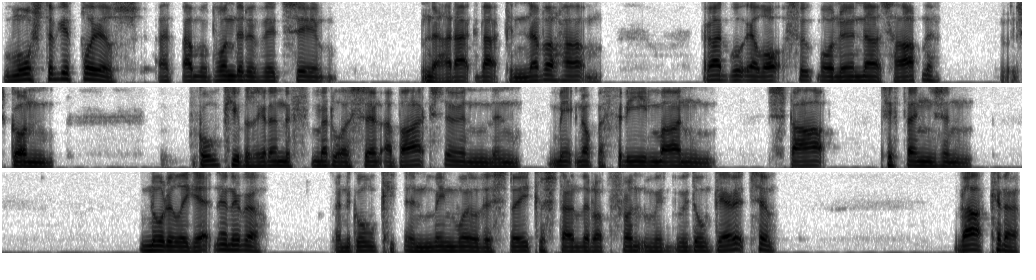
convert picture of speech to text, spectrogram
most of your players. I, I would wonder if they'd say, nah, that, that can never happen. But I'd go to a lot of football now and that's happening. It's gone goalkeepers are in the middle of centre backs now and, and making up a three man start to things and not really getting anywhere. And the goal and meanwhile the striker standing up front and we, we don't get it to him. That kind of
